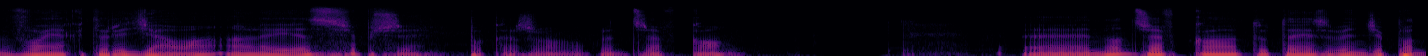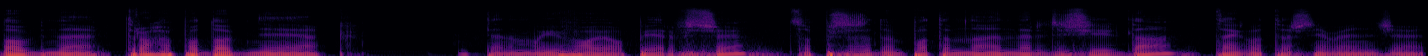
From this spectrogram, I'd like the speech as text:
woja, który działa, ale jest szybszy. Pokażę wam w ogóle drzewko. E, No drzewko tutaj jest, będzie podobne, trochę podobnie jak ten mój wojo pierwszy, co przeszedłem potem na Energy Shielda. Tego też nie będzie,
